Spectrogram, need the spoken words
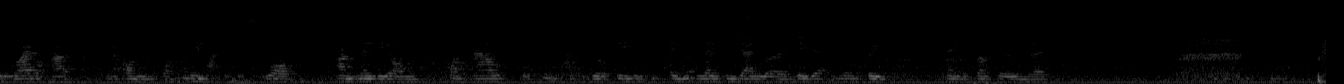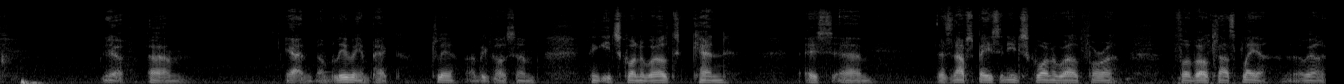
his arrival has you know, on, on, on the impact of the squad and maybe on, on how it impacted your season because came late in January, Did it a little boost in the transfer window. Yeah, um, yeah, unbelievable impact, clear, because um, I think each squad in the world can is um, there's enough space in each corner world for a for a world class player. Uh, and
